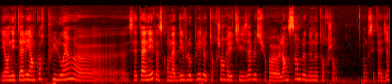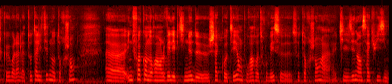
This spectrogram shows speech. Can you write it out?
Et on est allé encore plus loin cette année parce qu'on a développé le torchon réutilisable sur l'ensemble de nos torchons. C'est-à-dire que voilà, la totalité de nos torchons euh, une fois qu'on aura enlevé les petits nœuds de chaque côté, on pourra retrouver ce, torchon à utiliser dans sa cuisine.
